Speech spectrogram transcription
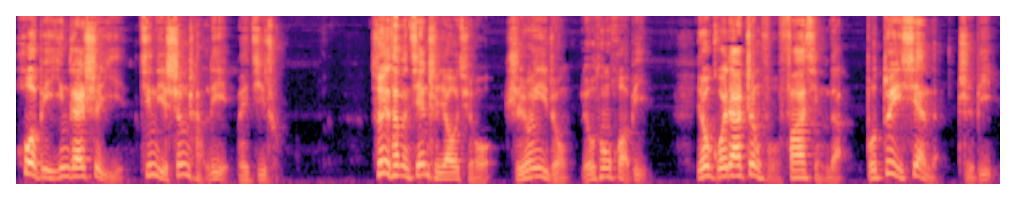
货币应该是以经济生产力为基础，所以他们坚持要求使用一种流通货币，由国家政府发行的不兑现的纸币，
